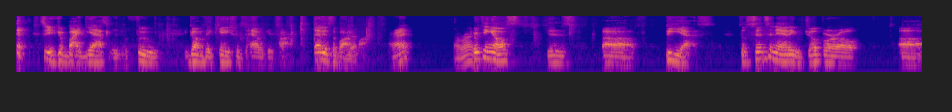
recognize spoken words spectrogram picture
so you can buy gasoline and food and go on vacations and have a good time. That is the bottom line. All right. All right. Everything else is uh, BS. So Cincinnati with Joe Burrow, uh,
